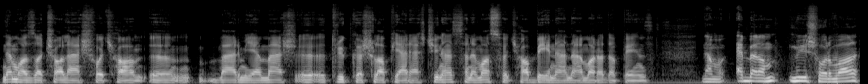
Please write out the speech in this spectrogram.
nem az a csalás, hogyha ö, bármilyen más ö, trükkös lapjárást csinálsz, hanem az, hogyha a bénánál marad a pénz. Nem, ebben a műsorban,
